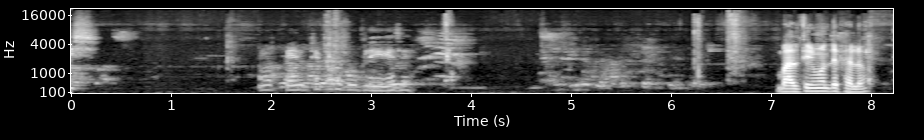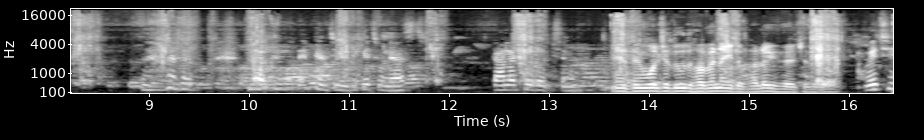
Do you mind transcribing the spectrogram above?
ইস আমার প্যান্টে পুরো ডুব লেগে গেছে। বালতির মধ্যে ফেলো। বালতির ফেলছি এদিকে চলে আসছে। টানা ঠিক হচ্ছে না। তুমি বলছো দুধ হবে না তো ভালোই হয়েছে হয়েছে?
